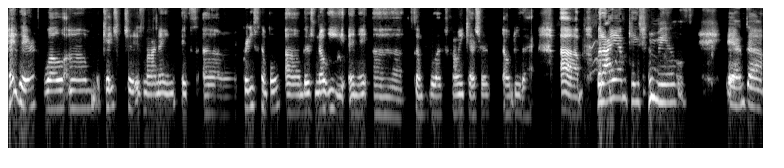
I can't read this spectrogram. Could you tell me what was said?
Hey there. Well, um, Keisha is my name. It's uh, pretty simple. Um, there's no E in it. Uh, some people like to call me Keisha. Don't do that. Um, but I am Keisha Mills and uh,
